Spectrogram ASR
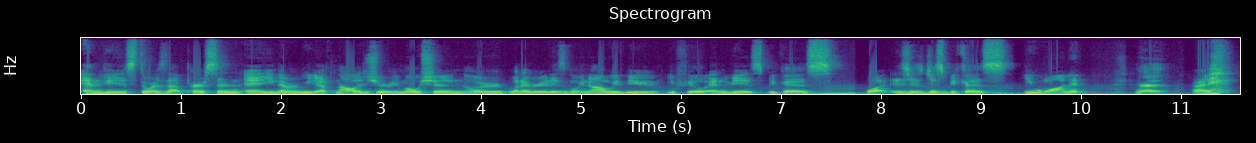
envious towards that person, and you never really acknowledge your emotion or whatever it is going on with you. You feel envious because what? Is just just because you want it, Right. right?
